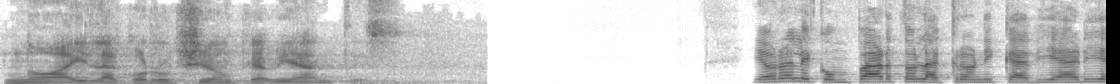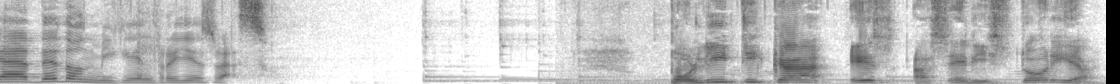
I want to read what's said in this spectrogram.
no hay la corrupción que había antes. Y ahora le comparto la crónica diaria de don Miguel Reyes Razo. Política es hacer historia,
